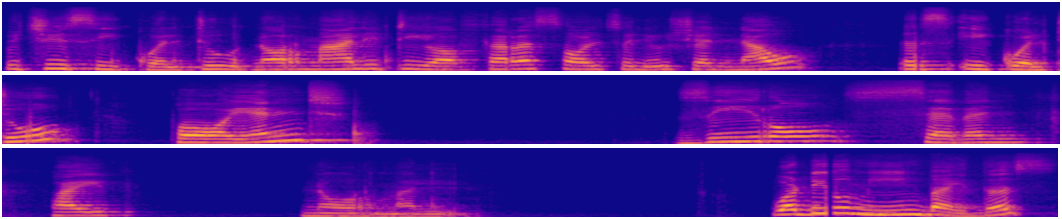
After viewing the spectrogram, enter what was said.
which is equal to normality of ferrous salt solution now is equal to 0.075 normal. What do you mean by this?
